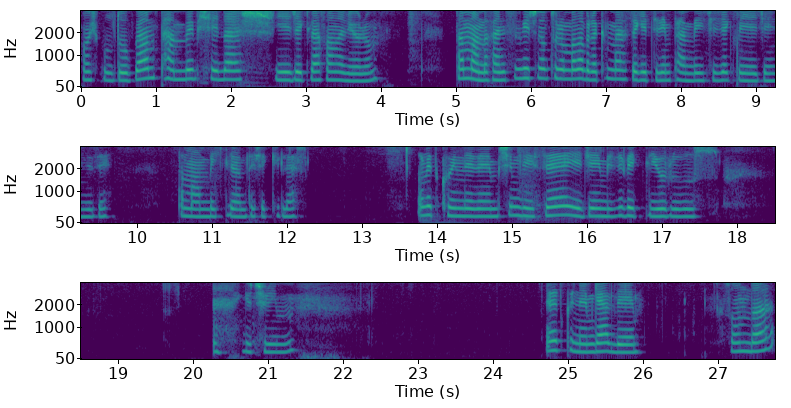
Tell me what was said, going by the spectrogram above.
Hoş bulduk. Ben pembe bir şeyler, yiyecekler falan arıyorum. Tamam efendim siz geçin oturun bana bırakın ben size getireyim pembe içecek ve yiyeceğinizi. Tamam bekliyorum teşekkürler. Evet Queen'lerim şimdi ise yiyeceğimizi bekliyoruz. Götüreyim. Evet Queen'lerim geldi. Sonunda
